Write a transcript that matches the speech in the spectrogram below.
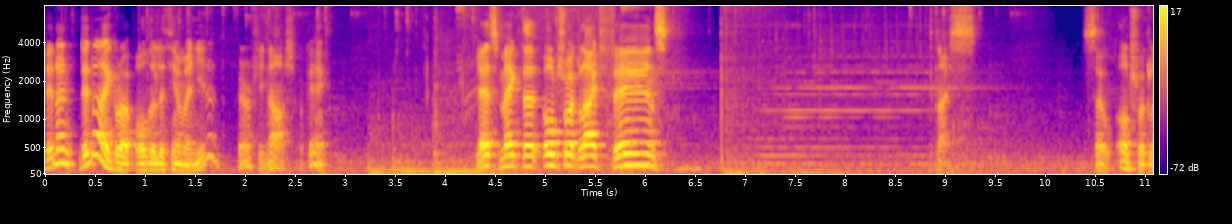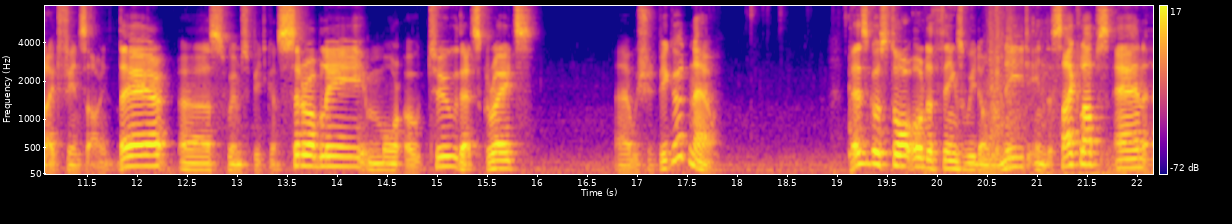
Didn't, I, didn't I grab all the lithium I needed? Apparently not. Okay. Let's make the ultra glide fins. Nice. So ultra glide fins are in there. Uh, swim speed considerably. More O2. That's great. Uh, we should be good now. Let's go store all the things we don't need in the Cyclops and,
